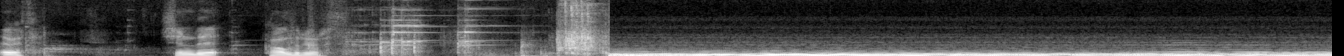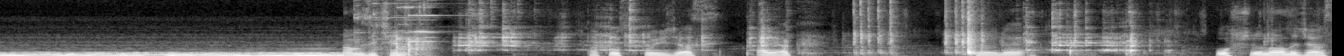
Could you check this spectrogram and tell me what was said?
Evet. Şimdi kaldırıyoruz. Yapmamız için takoz koyacağız. Ayak. Şöyle boşluğunu alacağız.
